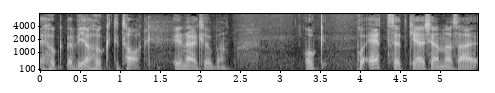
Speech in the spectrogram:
är hög, vi har högt i tak i den här klubben. Och på ett sätt kan jag känna så här.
